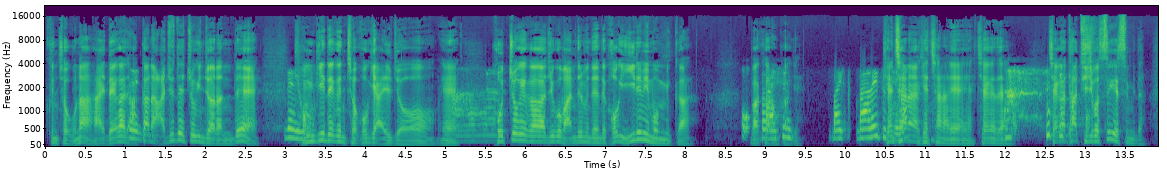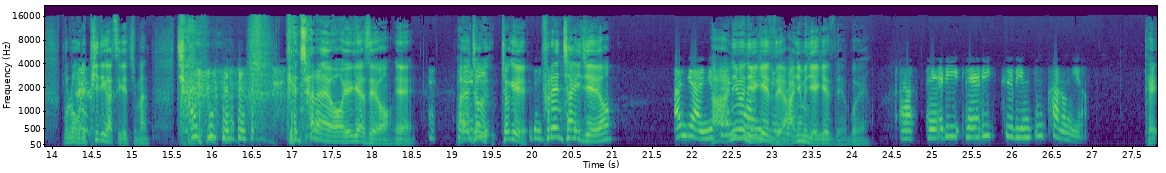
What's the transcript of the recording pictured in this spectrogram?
근처구나. 아, 내가 네네. 아까는 아주대 쪽인 줄 알았는데 네네. 경기대 근처 거기 알죠. 예. 아. 그쪽에 가가지고 만들면 되는데 거기 이름이 뭡니까? 어, 마카롱 말씀- 가게. 말 말해도? 괜찮아요, 괜찮아요. 예, 예. 제가 다- 제가 다 뒤집어 쓰겠습니다. 물론 우리 PD가 쓰겠지만 자, 괜찮아요. 얘기하세요. 예. 아니 저 저기 네. 프랜차이즈예요? 아니 아니요. 아, 아니면 얘기해도 돼요. 아니면 얘기해도 돼요. 뭐예요? 아 베리 베리 크림 뚱카롱이요. 대,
